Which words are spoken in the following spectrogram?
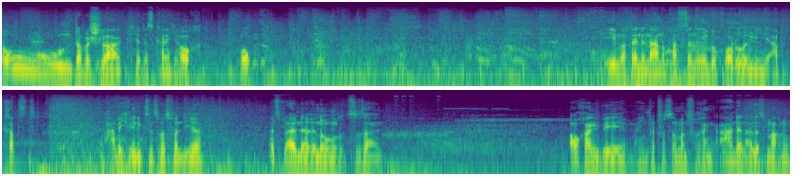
Oh, ein Doppelschlag. Ja, das kann ich auch. Wow. Eben noch deine Nanopaste nehmen, bevor du mir hier abkratzt. Dann habe ich wenigstens was von dir. Als bleibende Erinnerung sozusagen. Auch Rang B. Mein Gott, was soll man für Rang A denn alles machen?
